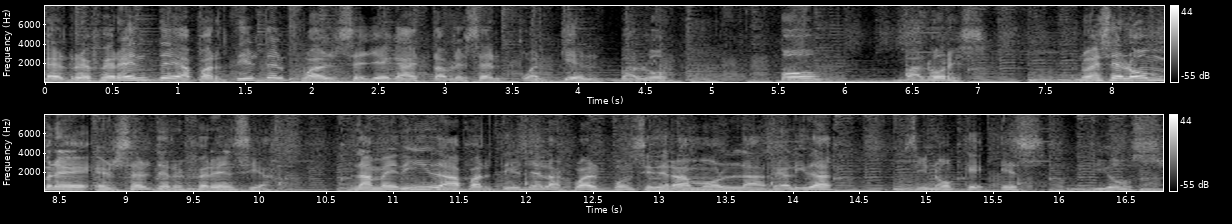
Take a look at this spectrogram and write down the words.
el referente a partir del cual se llega a establecer cualquier valor o valores. No es el hombre el ser de referencia, la medida a partir de la cual consideramos la realidad, sino que es Dios.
